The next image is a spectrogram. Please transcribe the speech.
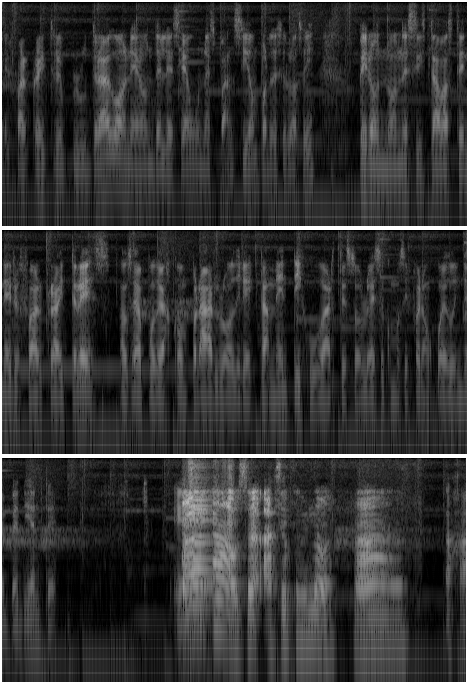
El Far Cry 3 Blue Dragon era un DLC, una expansión, por decirlo así, pero no necesitabas tener el Far Cry 3. O sea, podías comprarlo directamente y jugarte solo ese como si fuera un juego independiente. Ah, eh, o sea, así funcionaba. Ah, ajá.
